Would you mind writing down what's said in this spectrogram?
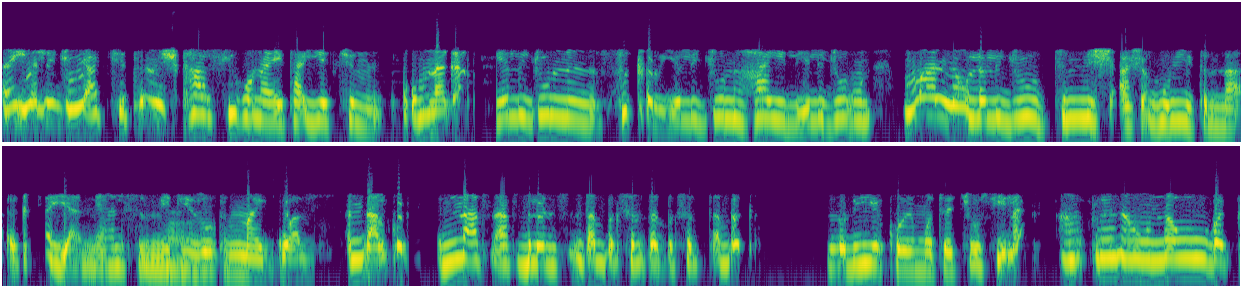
የልጁ ያቺ ትንሽ ካልሲ ሆና የታየችን ቁም ነገር የልጁን ፍቅር፣ የልጁን ኃይል፣ የልጁን ማን ነው ለልጁ ትንሽ አሻንጉሊትና እቃ ያን ያህል ስሜት ይዞት የማይጓዝ? እንዳልኩት እናት ናት ብለን ስንጠብቅ ስንጠብቅ ስንጠብቅ ሎድዬ እኮ የሞተችው ሲለን አብረነው ነው በቃ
